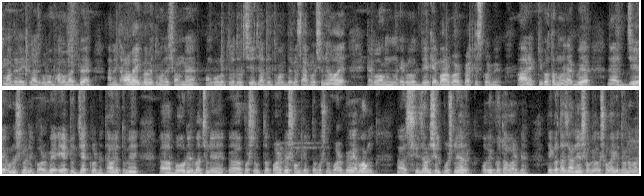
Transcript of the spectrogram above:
তোমাদের এই ক্লাসগুলো ভালো লাগবে। আমি ধারাবাহিকভাবে তোমাদের সামনে অঙ্কগুলো তুলে ধরছি যাতে তোমাদের কাছে আকর্ষণীয় হয় এবং এগুলো দেখে বারবার প্র্যাকটিস করবে। আর একটি কথা মনে রাখবে যে অনুশীলনী করবে এ টু জেড করবে, তাহলে তুমি বহু নির্বাচনী প্রশ্ন উত্তর পারবে, সংক্ষিপ্ত প্রশ্ন পারবে এবং সৃজনশীল প্রশ্নের অভিজ্ঞতা বাড়বে। এই কথা জানিয়ে সবাইকে ধন্যবাদ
